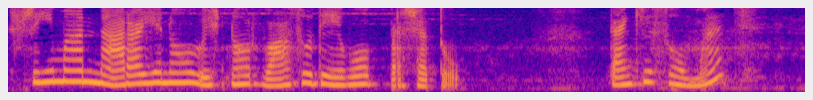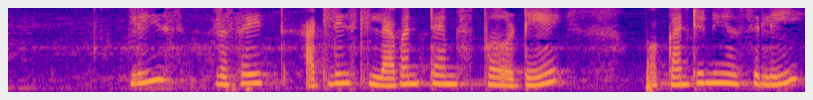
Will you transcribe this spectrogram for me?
ஸ்ரீமான் நாராயணோ விஷ்ணோர் வாசுதேவோ பிரசது thank you so much Please recite at least 11 times per day for continuously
